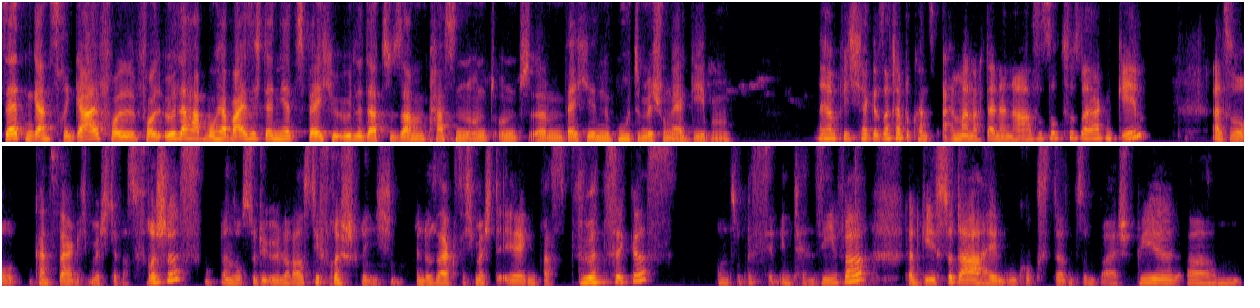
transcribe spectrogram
Set, ein ganzes Regal voll, voll Öle habe, woher weiß ich denn jetzt, welche Öle da zusammenpassen und, und ähm, welche eine gute Mischung ergeben? Ja, wie ich ja gesagt habe, du kannst einmal nach deiner Nase sozusagen gehen also kannst sagen, ich möchte was Frisches, dann suchst du die Öle raus, die frisch riechen. Wenn du sagst, ich möchte irgendwas Würziges und so ein bisschen intensiver, dann gehst du dahin und guckst dann zum Beispiel ähm,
